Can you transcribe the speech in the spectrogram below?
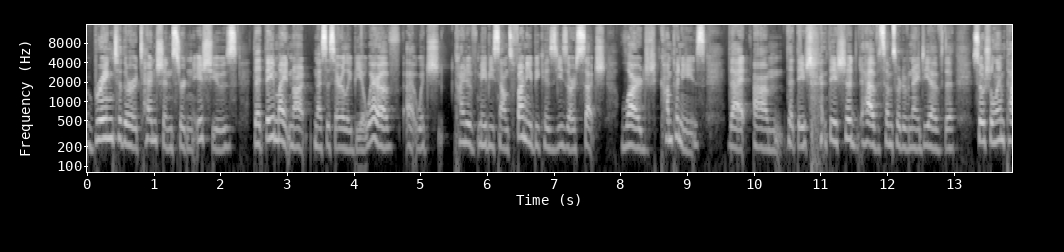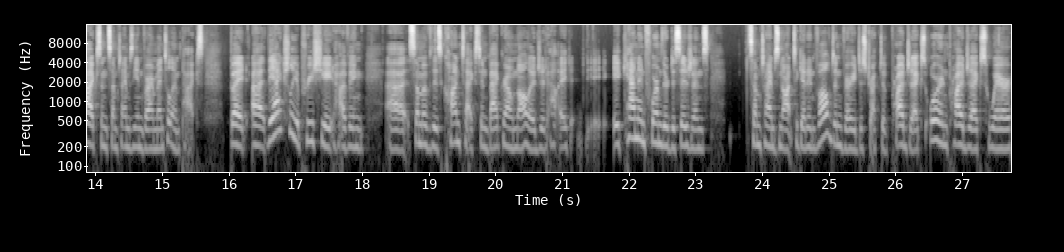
bring to their attention certain issues that they might not necessarily be aware of, uh, which kind of maybe sounds funny because these are such large companies that um, that they should they should have some sort of an idea of the social impacts and sometimes the environmental impacts. But uh, they actually appreciate having uh, some of this context and background knowledge. It, it, it can inform their decisions sometimes not to get involved in very destructive projects or in projects where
